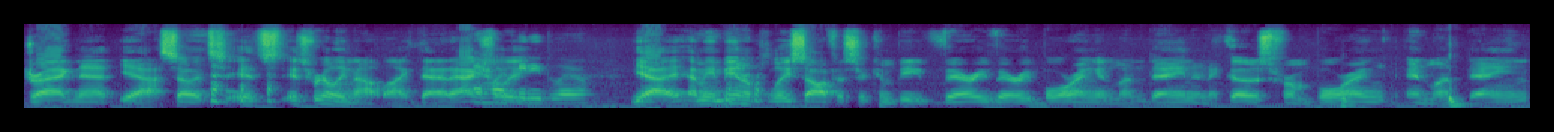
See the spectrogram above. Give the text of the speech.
Dragnet, yeah. So it's it's it's really not like that. Actually, NYPD Blue. yeah, I mean, being a police officer can be very, very boring and mundane, and it goes from boring and mundane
